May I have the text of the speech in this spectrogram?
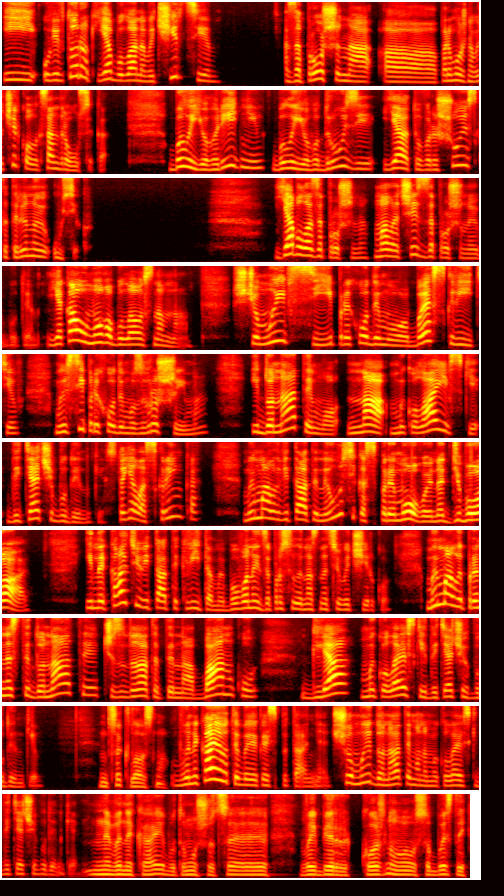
І у вівторок я була на вечірці, запрошена а, переможна вечірка Олександра Усика. Були його рідні, були його друзі. Я товаришую з Катериною Усік. Я була запрошена, мала честь запрошеною бути. Яка умова була основна? Що ми всі приходимо без квітів, ми всі приходимо з грошима і донатимо на миколаївські дитячі будинки. Стояла скринька. Ми мали вітати не Усіка з перемогою над Дюбуа і не Катю вітати квітами, бо вони запросили нас на цю вечірку. Ми мали принести донати чи задонатити на банку для миколаївських дитячих будинків. Ну, це класно. Виникає у тебе якесь питання, що ми донатимо на миколаївські дитячі будинки? Не виникає, бо тому що це вибір кожного особистий.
